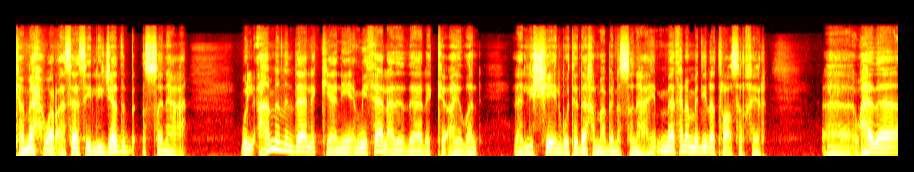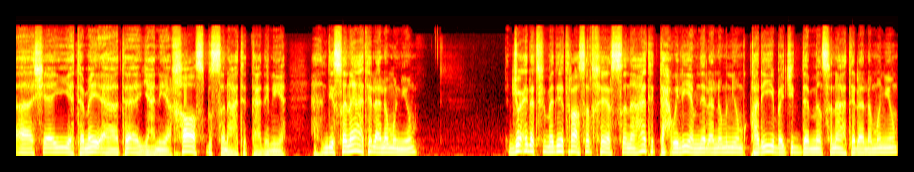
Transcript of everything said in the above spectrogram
كمحور أساسي لجذب الصناعة. والأهم من ذلك يعني مثال على ذلك أيضا آه، للشيء المتداخل ما بين الصناعة. مثلا مدينة رأس الخير. آه، وهذا شيء يعني خاص بالصناعة التعدينية عندي صناعة الألمنيوم جعلت في مدينة رأس الخير الصناعات التحويلية من الألمنيوم قريبة جدا من صناعة الألمنيوم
